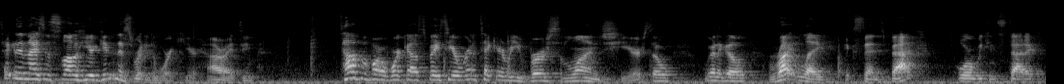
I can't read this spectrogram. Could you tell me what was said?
taking it nice and slow here, getting us ready to work here. All right, team. Top of our workout space here, we're gonna take a reverse lunge here. So we're gonna go right leg extends back, or we can static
